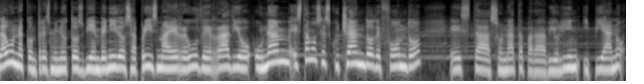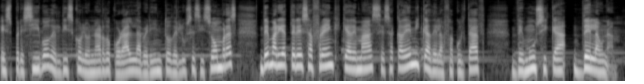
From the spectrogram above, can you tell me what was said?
La una con tres minutos. Bienvenidos a Prisma RU de Radio UNAM. Estamos escuchando de fondo esta sonata para violín y piano expresivo del disco Leonardo Coral Laberinto de Luces y Sombras de María Teresa Frank, que además es académica de la Facultad de Música de la UNAM.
